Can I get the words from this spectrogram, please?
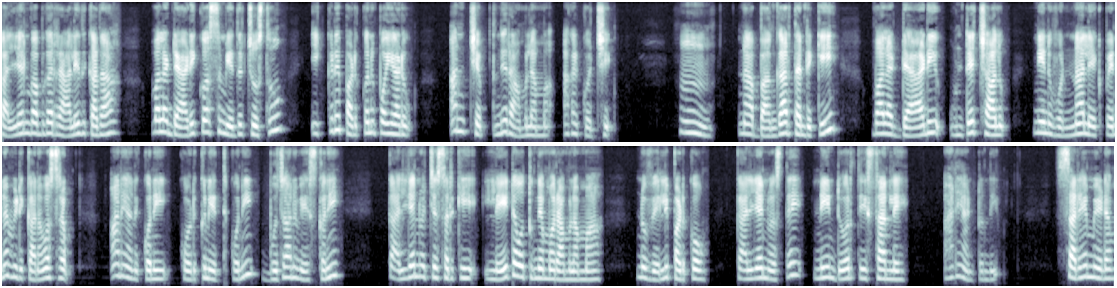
కళ్యాణ్ బాబు గారు రాలేదు కదా. వాళ్ళ డాడీ కోసం ఎదురు చూస్తూ ఇక్కడే పడుకొని పోయాడు అని చెప్తుంది రాములమ్మ అక్కడికొచ్చి. నా బంగారు తండ్రికి వాళ్ళ డాడీ ఉంటే చాలు. నేను ఉన్నా లేకపోయినా వీడికి అనవసరం. అని అనుకొని కొడుకుని ఎత్తుకొని భుజాన వేసుకొని కళ్యాణ్ వచ్చేసరికి లేట్ అవుతుందేమో రాములమ్మ నువ్వు వెళ్ళి పడుకో కళ్యాణ్ వస్తే నేను డోర్ తీస్తానులే అని అంటుంది. సరే మేడం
